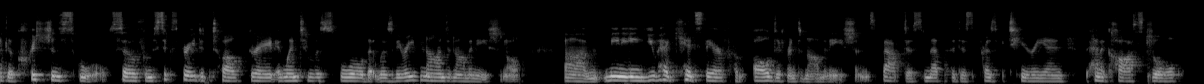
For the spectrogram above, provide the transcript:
like a Christian school. So from sixth grade to 12th grade, I went to a school that was very non-denominational, um, meaning you had kids there from all different denominations, Baptist, Methodist, Presbyterian, Pentecostal,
